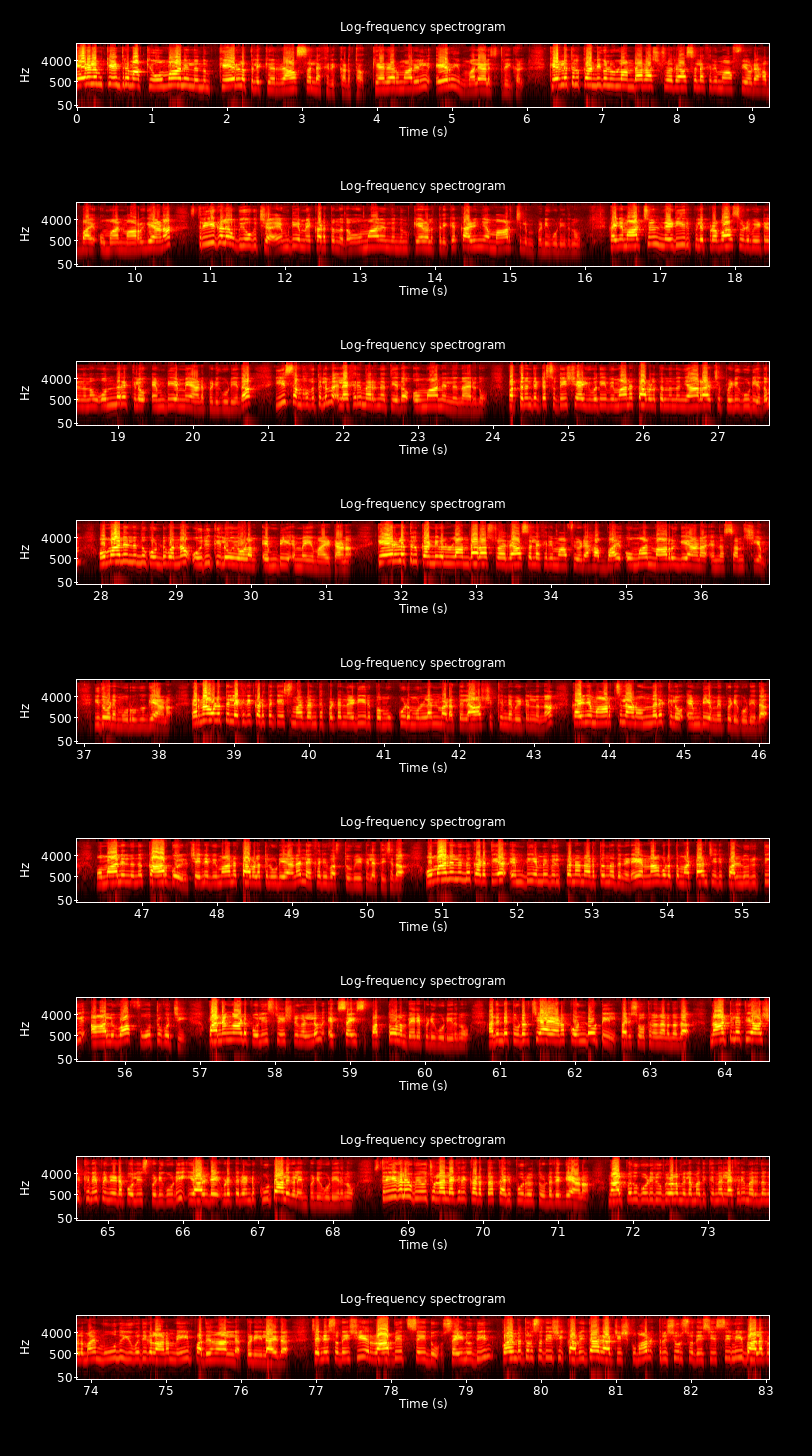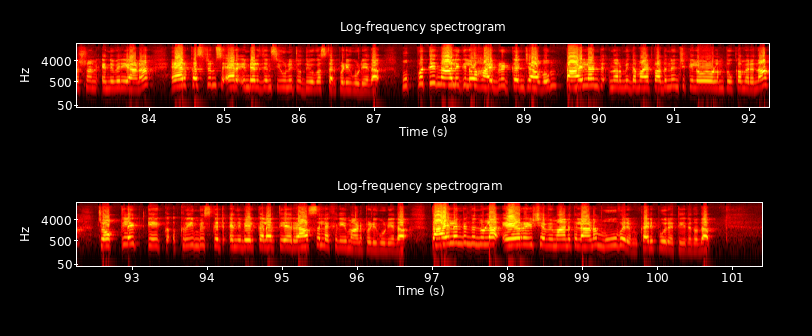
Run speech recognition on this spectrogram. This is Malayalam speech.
കേരളം കേന്ദ്രമാക്കി ഒമാനിൽ നിന്നും കേരളത്തിലേക്ക് രാസലഹരി കടത്ത്. കരിയർമാരിൽ ഏറെ മലയാളി സ്ത്രീകൾ. കേരളത്തിൽ കണ്ണികളുള്ള അന്താരാഷ്ട്ര രാസലഹരി മാഫിയയുടെ ഹബ്ബായി ഒമാൻ മാറുകയാണ്. സ്ത്രീകളെ ഉപയോഗിച്ച് എം ഡി എം എ കടത്തുന്നത് ഒമാനിൽ നിന്നും കേരളത്തിലേക്ക് കഴിഞ്ഞ മാർച്ചിലും പിടികൂടിയിരുന്നു. കഴിഞ്ഞ മാർച്ചിൽ നെടിയിരുപ്പിലെ പ്രവാസിയുടെ വീട്ടിൽ നിന്ന് ഒന്നര kilo M D M A ആണ് പിടികൂടിയത്. ഈ സംഭവത്തിലും ലഹരി മരുന്നെത്തിയത് ഒമാനിൽ നിന്നായിരുന്നു. പത്തനംതിട്ട സ്വദേശിയായ യുവതി വിമാനത്താവളത്തിൽ നിന്ന് ഞായറാഴ്ച പിടികൂടിയതും ഒമാനിൽ നിന്ന് കൊണ്ടുവന്ന ഒരു കിലോയോളം എം ഡി എം എയുമായിട്ടാണ് കേരളത്തിൽ കണ്ണികളുള്ള അന്താരാഷ്ട്ര രാസലഹരി മാഫിയയുടെ ഹബ്ബായി ഒമാൻ മാറുകയാണ് എന്ന സംശയം ഇതോടെ മുറുകുകയാണ്. എറണാകുളത്ത് ലഹരിക്കടത്ത് കേസുമായി ബന്ധപ്പെട്ട് നെടിയിരുപ്പ് മുക്കുട് മുള്ളൻമടത്തിൽ ആഷിഖിന്റെ വീട്ടിൽ നിന്ന് കഴിഞ്ഞ മാർച്ചിലാണ് ഒന്നര kilo M D M A പിടികൂടിയത്. ഒമാനിൽ നിന്ന് കാർഗോയിൽ ചെന്നൈ വിമാനത്താവളത്തിലൂടെയാണ് ലഹരി വസ്തു വീട്ടിലെത്തിച്ചത്. ഒമാനിൽ നിന്ന് കടത്തിയ എം ഡി എം എ വിൽപ്പന നടത്തുന്നതിനിടെ എറണാകുളത്ത് മട്ടാഞ്ചേരി പള്ളുരുത്തി ആലുവ ഫോർട്ട് കൊച്ചി പനങ്ങാട് പോലീസ് സ്റ്റേഷനുകളിലും എക്സൈസ് പത്തോളം പേരെ പിടികൂടിയിരുന്നു. അതിന്റെ തുടർച്ചയായാണ് കൊണ്ടോട്ടിയിൽ പരിശോധന നടന്നത്. നാട്ടിലെത്തിയ ആഷിഖിനെ പിന്നീട് പോലീസ് പിടികൂടി. ഇയാളുടെ ഇവിടുത്തെ രണ്ട് കൂട്ടാളികളെയും പിടികൂടിയിരുന്നു. സ്ത്രീകളെ ഉപയോഗിച്ചുള്ള ലഹരിക്കടത്ത് കരിപ്പൂരിൽ തുടരുകയാണ്. നാൽപ്പത് കോടി രൂപയോളം വിലമതിക്കുന്ന ലഹരി മരുന്നുകളുമായി മൂന്ന് യുവതികളാണ് മെയ് പതിനാലിന് പിടിയിലായത്. ചെന്നൈ സ്വദേശി റാബിയത് സെയ്തു സൈനുദ്ദീൻ കോയമ്പത്തൂർ സ്വദേശി കവിത രാജേഷ് കുമാർ തൃശൂർ സ്വദേശി സിമി ബാലകൃഷ്ണൻ എന്നിവരെയാണ് air customs air intelligence unit ഉദ്യോഗസ്ഥർ പിടികൂടിയത്. മുപ്പത്തിനാല് കിലോ ഹൈബ്രിഡ് കഞ്ചാവും തായ്ലാന്റ് നിർമ്മിതമായ പതിനഞ്ച് കിലോയോളം തൂക്കം വരുന്ന ചോക്ലേറ്റ് കേക്ക് ക്രീം ബിസ്ക്കറ്റ് എന്നിവയിൽ കലർത്തിയ രാസലഹരിയുമാണ് പിടികൂടിയത്. തായ്ലൻഡിൽ നിന്നുള്ള എയർ ഏഷ്യ വിമാനത്തിലാണ് മൂവരും കരിപ്പൂരെത്തിയിരുന്നത്.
